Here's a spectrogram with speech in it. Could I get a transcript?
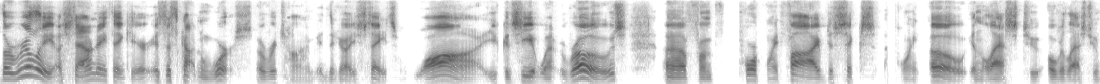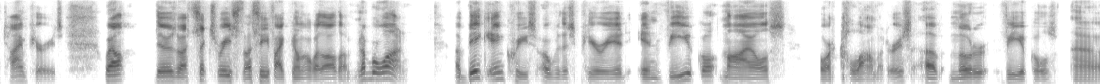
the really astounding thing here is it's gotten worse over time in the United States. Why? You can see it went rose uh, from 4.5 to 6.0 in the last two over the last two time periods. Well, there's about six reasons. Let's see if I can come up with all of them. Number one, a big increase over this period in vehicle miles or kilometers of motor vehicles, uh,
